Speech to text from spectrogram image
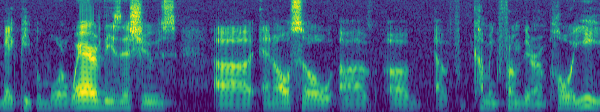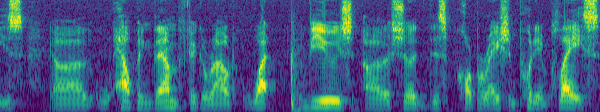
make people more aware of these issues, uh, and also uh, uh, coming from their employees, uh, helping them figure out what views uh, should this corporation put in place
